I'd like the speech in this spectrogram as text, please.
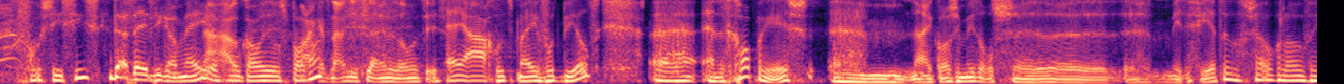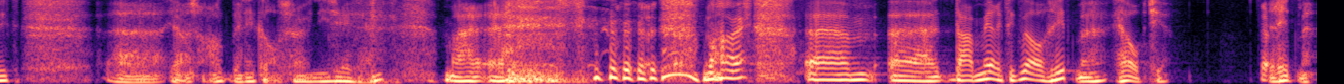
voor sissies. Daar deed ik aan mee. Nou, dat vond ik al heel spannend. Maak het nou niet kleiner dan het is. ja, goed. Maar even voor het beeld. en het grappige is. Um, nou, ik was inmiddels uh, uh, midden 40 of zo, geloof ik. Uh, ja, zo oud ben ik al, zou je niet zeggen. Maar, uh, maar um, uh, daar merkte ik wel, ritme helpt je. Ja. Ritme.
